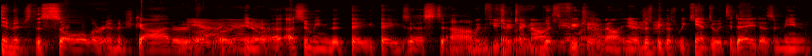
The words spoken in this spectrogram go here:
image the soul or image God or, Yeah, or, or yeah, you know yeah. assuming that they they exist um, With future technology and future technology. You know, just because we can't do it today doesn't mean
